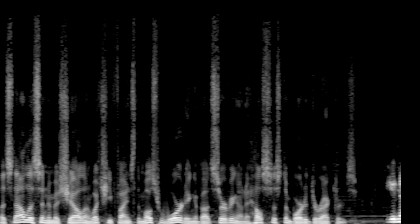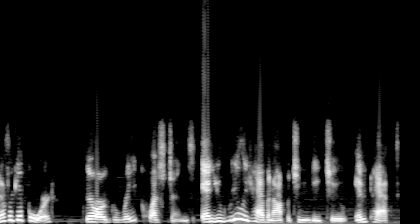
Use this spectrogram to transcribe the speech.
Let's now listen to Michelle and what she finds the most rewarding about serving on a health system board of directors. You never get bored there are great questions, and you really have an opportunity to impact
